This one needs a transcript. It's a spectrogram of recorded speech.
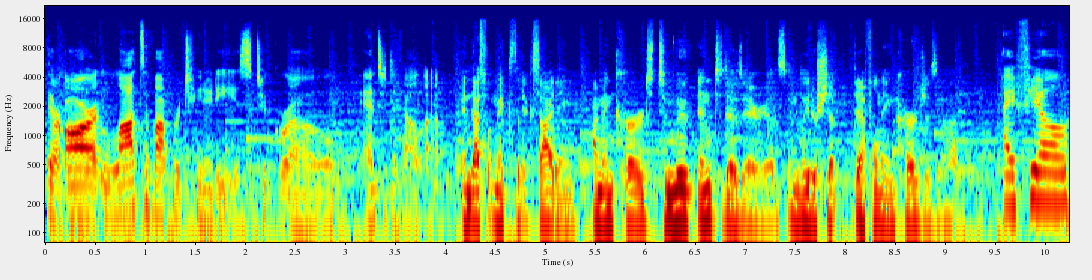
There are lots of opportunities to grow and to develop. And that's what makes it exciting. I'm encouraged to move into those areas, and leadership definitely encourages that. I feel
